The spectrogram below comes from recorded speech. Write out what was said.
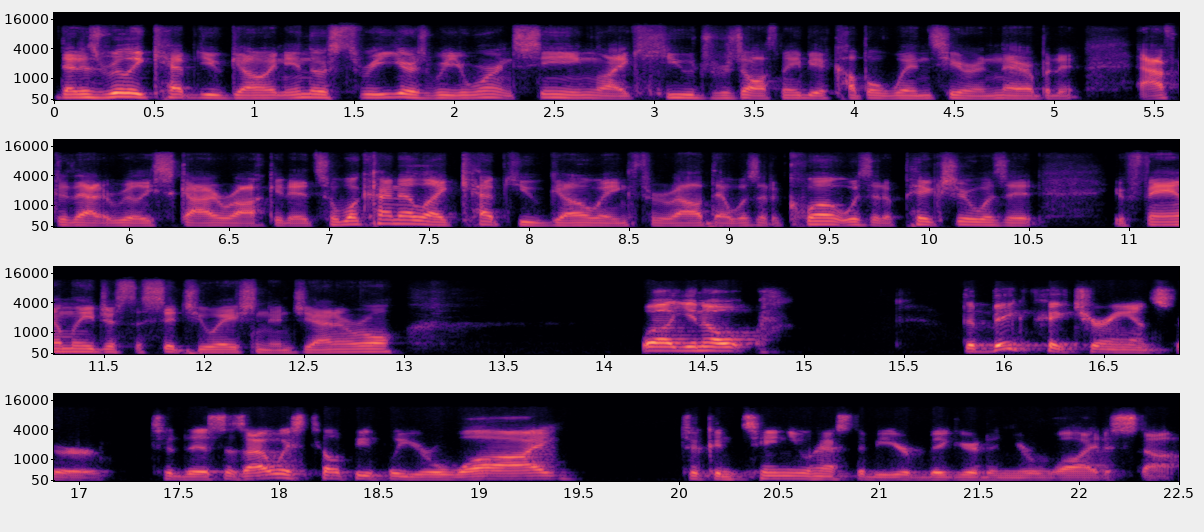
that has really kept you going in those three years where you weren't seeing like huge results, maybe a couple wins here and there, but it, after that, it really skyrocketed. So, what kind of like kept you going throughout that? Was it a quote? Was it a picture? Was it your family? Just the situation in general? Well, you know, the big picture answer to this is I always tell people your why to continue has to be your bigger than your why to stop.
